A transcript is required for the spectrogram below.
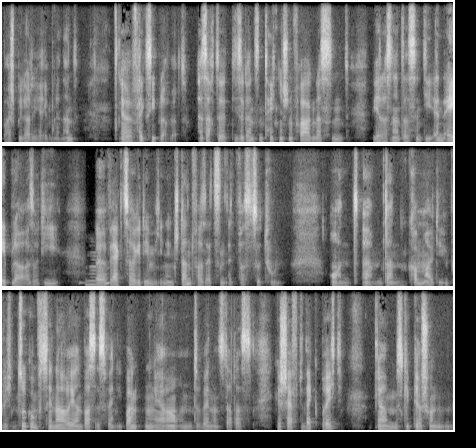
Beispiele hatte ich ja eben genannt, äh, flexibler wird. Er sagte, diese ganzen technischen Fragen, das sind, wie er das nannte, das sind die Enabler, also die mhm. äh, Werkzeuge, die mich in den Stand versetzen, etwas zu tun. Und ähm, dann kommen halt die üblichen Zukunftsszenarien. Was ist, wenn die Banken, ja, und wenn uns da das Geschäft wegbricht? Ähm, es gibt ja schon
